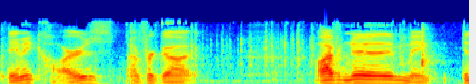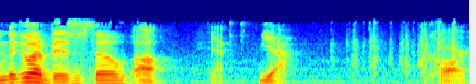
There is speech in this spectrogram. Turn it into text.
they make cars? I forgot. I've no make. Didn't they go out of business though? Uh, yeah, yeah. Car.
